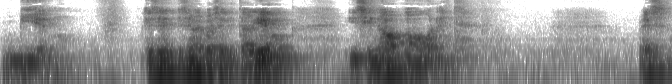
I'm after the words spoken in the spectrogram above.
bien. Ese, ese me parece que está bien. Y si no, vamos con este. ¿Ves?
